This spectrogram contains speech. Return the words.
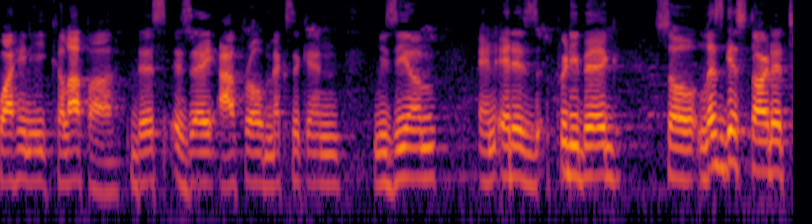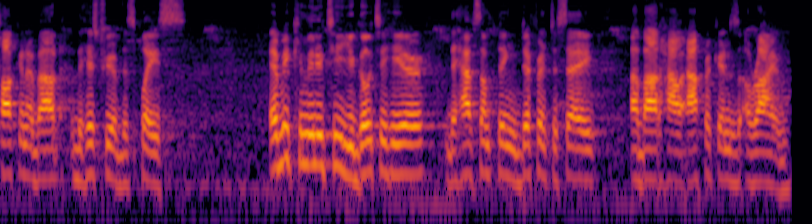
Kwahini, Calapa. This is a Afro-Mexican museum and it is pretty big. So let's get started talking about the history of this place. Every community you go to here, they have something different to say about how Africans arrived.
